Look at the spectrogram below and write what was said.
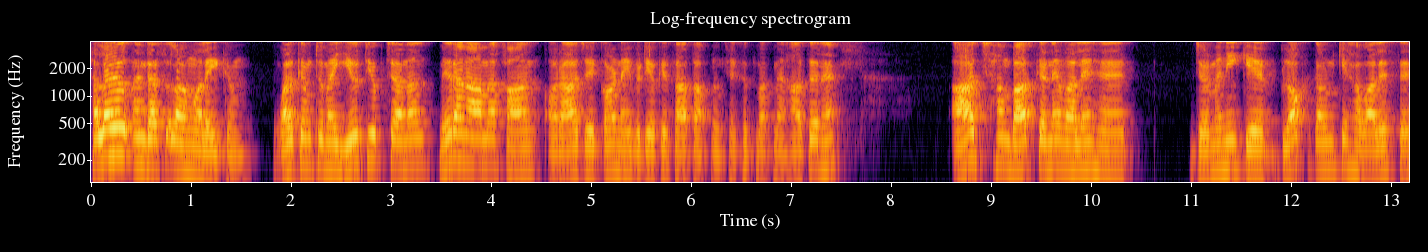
हेलो एंड अस्सलाम वालेकुम welcome to my YouTube channel मेरा नाम है खान और आज एक और नई वीडियो के साथ आप लोगों की खिदमत में हाजिर हैं। आज हम बात करने वाले हैं जर्मनी के ब्लॉक अकाउंट के हवाले से।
